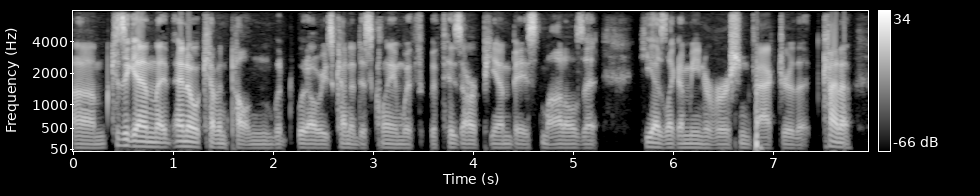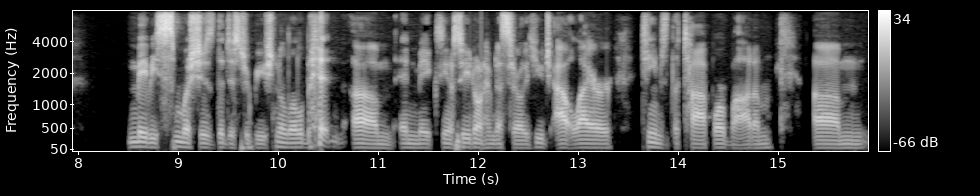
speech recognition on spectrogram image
Because again, I, I know Kevin Pelton would, would always kind of disclaim with with his RPM based models that he has like a mean reversion factor that kind of maybe smushes the distribution a little bit um, and makes you know so you don't have necessarily huge outlier teams at the top or bottom um,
